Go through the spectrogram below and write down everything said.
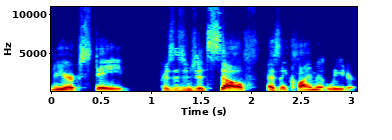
New York State positions itself as a climate leader,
